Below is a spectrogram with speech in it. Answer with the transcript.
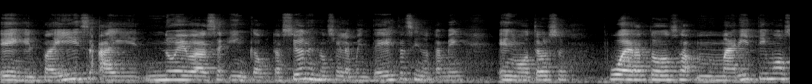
en el país. Hay nuevas incautaciones, no solamente esta, sino también en otros puertos marítimos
